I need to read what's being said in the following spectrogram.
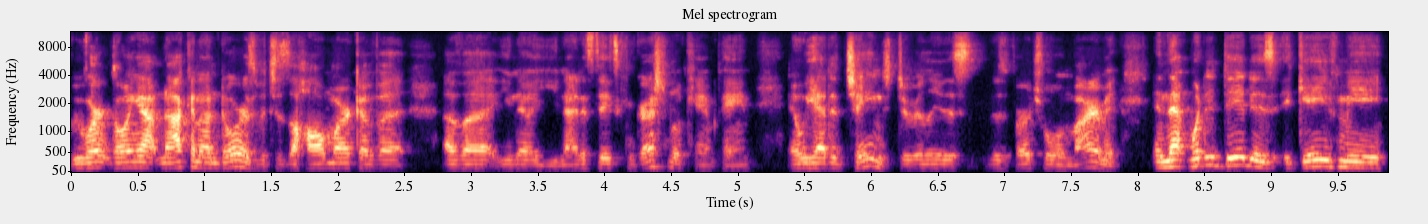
we weren't going out knocking on doors, which is a hallmark of a of a you know United States congressional campaign, and we had to change to really this this virtual environment. And that what it did is it gave me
